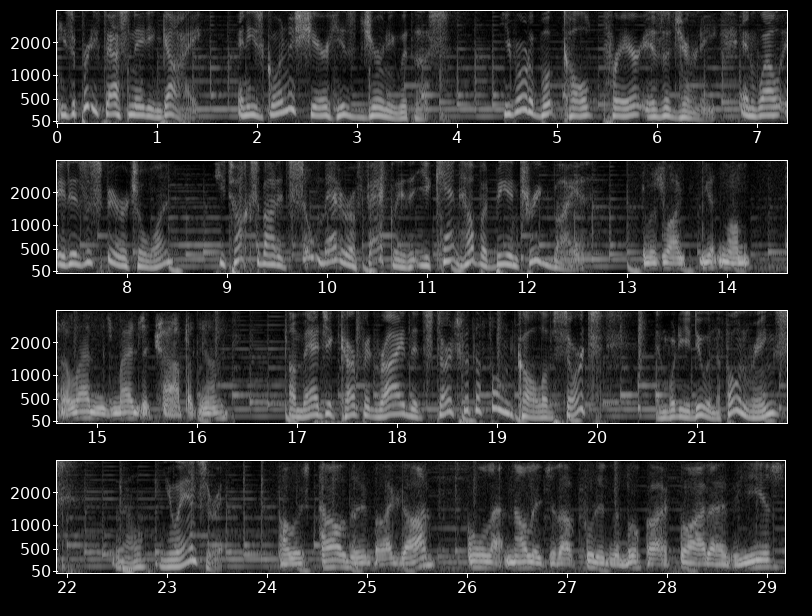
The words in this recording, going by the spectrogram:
He's a pretty fascinating guy, and he's going to share his journey with us. He wrote a book called Prayer is a Journey, and while it is a spiritual one, he talks about it so matter of factly that you can't help but be intrigued by it. It was like getting on Aladdin's magic carpet, you know. A magic carpet ride that starts with a phone call of sorts. And what do you do when the phone rings? Well, you answer it. I was told to by God. All that knowledge that I've put in the book I acquired over years.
